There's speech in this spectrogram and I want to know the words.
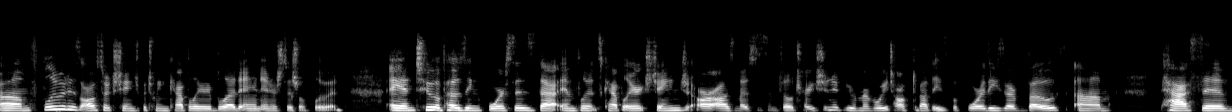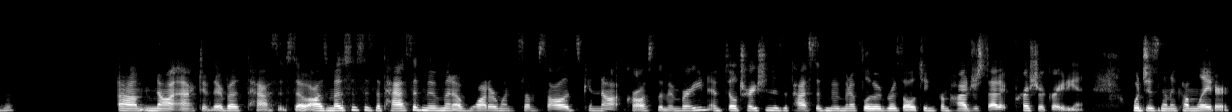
um, fluid is also exchanged between capillary blood and interstitial fluid. And two opposing forces that influence capillary exchange are osmosis and filtration. If you remember, we talked about these before. These are both um, passive, um, not active. They're both passive. So, osmosis is the passive movement of water when some solids cannot cross the membrane, and filtration is the passive movement of fluid resulting from hydrostatic pressure gradient, which is going to come later.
